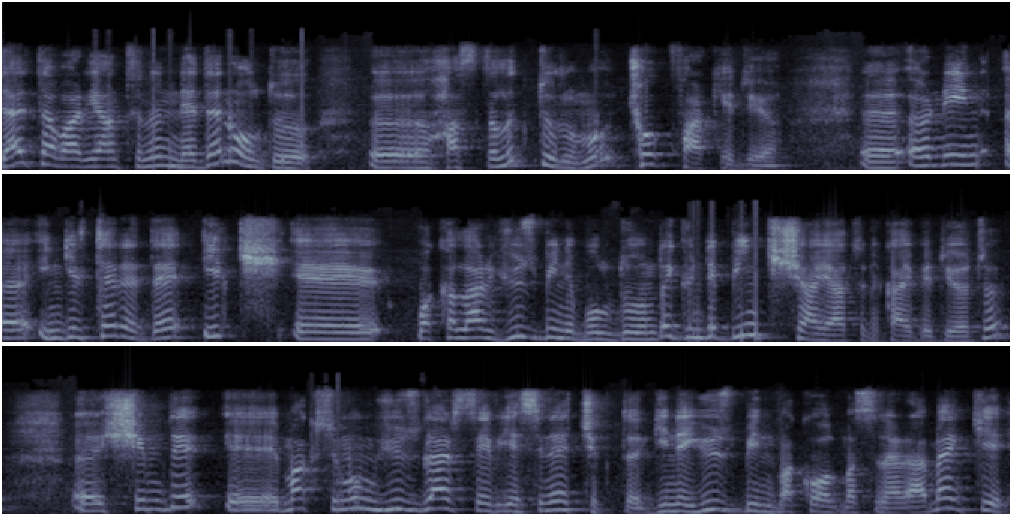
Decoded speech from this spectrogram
delta varyantının neden olduğu e, hastalık durumu çok fark ediyor. E, örneğin e, İngiltere'de ilk e, vakalar 100 bini bulduğunda günde 1000 kişi hayatını kaybediyordu. E, şimdi e, maksimum yüzler seviyesine çıktı. Yine 100 bin vaka olmasına rağmen ki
